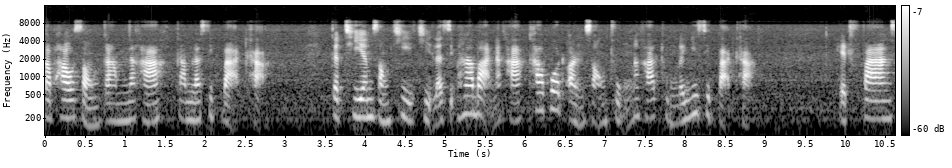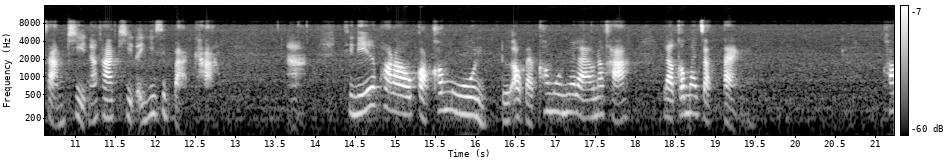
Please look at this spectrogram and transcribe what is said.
กะเพรา2กรัมนะคะกรัมละ 10 บาทค่ะ กระเทียม 2 ขีดขีดละ 15 บาทนะคะ ข้าวโพดอ่อน 2 ถุงนะคะ ถุงละ 20 บาทค่ะ เห็ดฟาง 3 ขีดนะคะ ขีดละ 20 บาทค่ะทีนี้พอเรากรอกข้อมูลหรือออกแบบข้อมูลไว้แล้วนะคะ เราก็มาจัดแต่งข้อ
